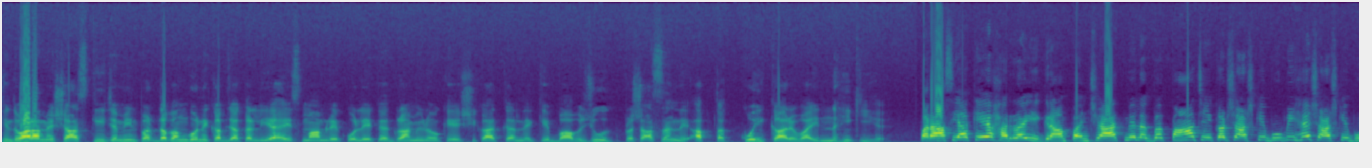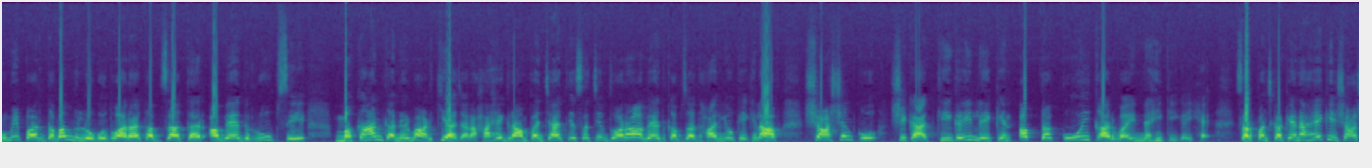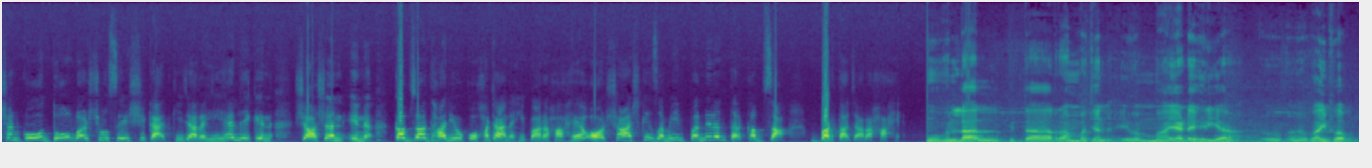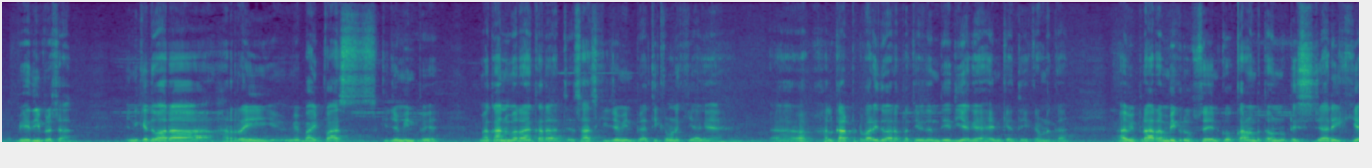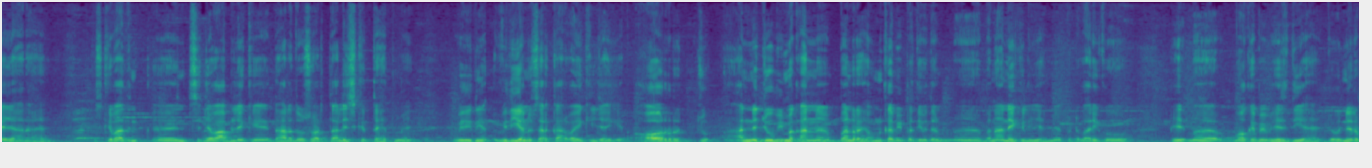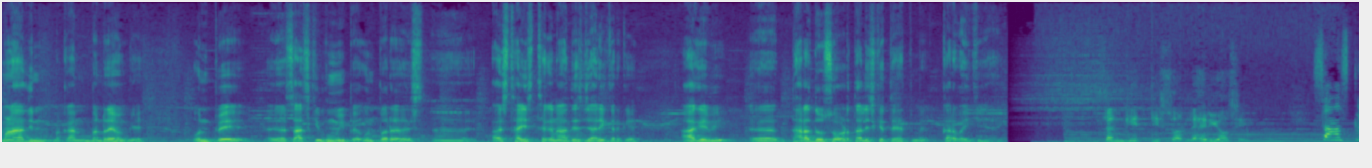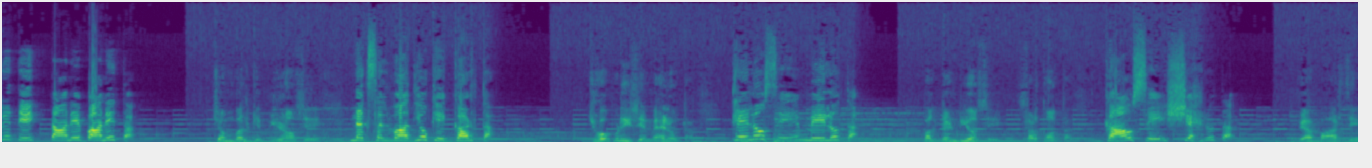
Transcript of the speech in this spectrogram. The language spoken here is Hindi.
छिंदवाड़ा में शासकीय ज़मीन पर दबंगों ने कब्जा कर लिया है। इस मामले को लेकर ग्रामीणों के शिकायत करने के बावजूद प्रशासन ने अब तक कोई कार्रवाई नहीं की है। परासिया के हर्रई ग्राम पंचायत में लगभग पाँच एकड़ शासकीय भूमि है। शासकीय भूमि पर दबंग लोगों द्वारा कब्जा कर अवैध रूप से मकान का निर्माण किया जा रहा है। ग्राम पंचायत के सचिव द्वारा अवैध कब्जाधारियों के खिलाफ शासन को शिकायत की गई, लेकिन अब तक कोई कार्रवाई नहीं की गई है। सरपंच का कहना है कि शासन को दो वर्षों से शिकायत की जा रही है, लेकिन शासन इन कब्जाधारियों को हटा नहीं पा रहा है और शासकीय ज़मीन पर निरंतर कब्जा बढ़ता जा रहा है। मोहनलाल पिता राम भजन एवं माया डहरिया वाइफ ऑफ़ भेदी प्रसाद। इनके द्वारा हर्रई में बाईपास की ज़मीन पे मकान बनाकर शासकीय ज़मीन पे अतिक्रमण किया गया है। हल्का पटवारी द्वारा प्रतिवेदन दे दिया गया है इनके अतिक्रमण का। अभी प्रारंभिक रूप से इनको कारण बताओ नोटिस जारी किया जा रहा है। उसके बाद इन, इनसे जवाब लेके धारा दो सौ अड़तालीस के तहत में विधि विधि अनुसार कार्रवाई की जाएगी। और जो अन्य जो भी मकान बन रहे हैं उनका भी प्रतिवेदन बनाने के लिए मैं पटवारी को मौके पे भेज दिया है जो निर्माणाधीन मकान बन रहे होंगे उन पे शासकीय भूमि पे उन पर अस्थायी स्थगन आदेश जारी करके आगे भी धारा 248 के तहत में कार्रवाई की जाएगी। संगीत की स्वर लहरियों से सांस्कृतिक ताने बाने तक चंबल के पीड़ों से नक्सलवादियों के गढ़ तक झोपड़ी से महलों तक ठेलों से मेलों तक पगडंडियों से सड़कों तक गाँव से शहरों तक व्यापार से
